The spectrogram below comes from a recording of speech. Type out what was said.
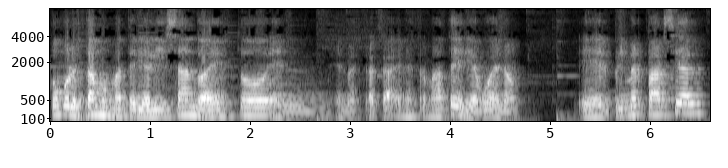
¿Cómo lo estamos materializando a esto en, nuestra, en nuestra materia? Bueno, el primer parcial,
